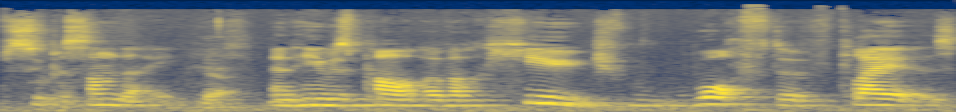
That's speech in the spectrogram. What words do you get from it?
Super Sunday, Yeah. and he was part of a huge waft of players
